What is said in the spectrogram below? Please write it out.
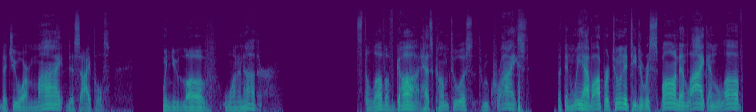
that you are my disciples when you love one another. It's the love of God has come to us through Christ. But then we have opportunity to respond and like and love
